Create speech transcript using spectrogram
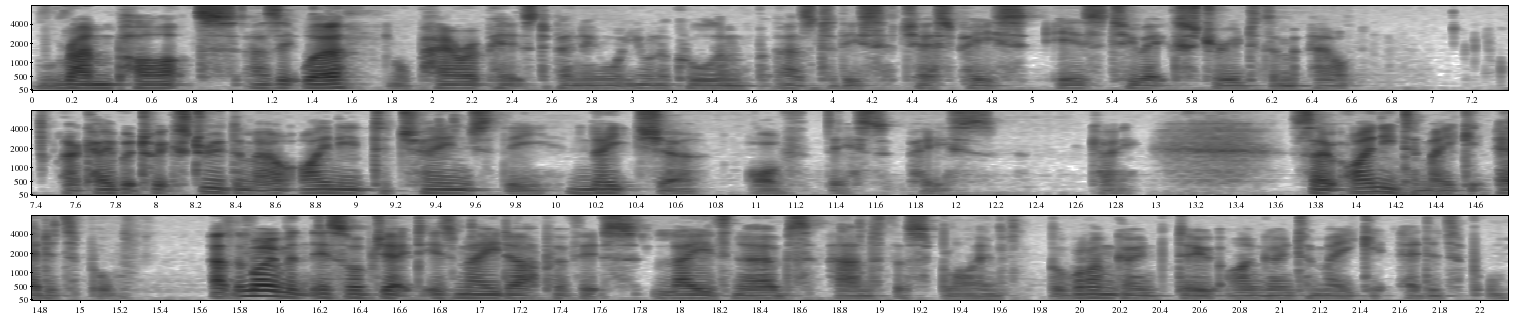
ramparts, as it were, or parapets, depending on what you want to call them, as to this chess piece, is to extrude them out. Okay, but to extrude them out, I need to change the nature of this piece. Okay, so I need to make it editable. At the moment, this object is made up of its lathe NURBS and the spline, but what I'm going to do, I'm going to make it editable.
